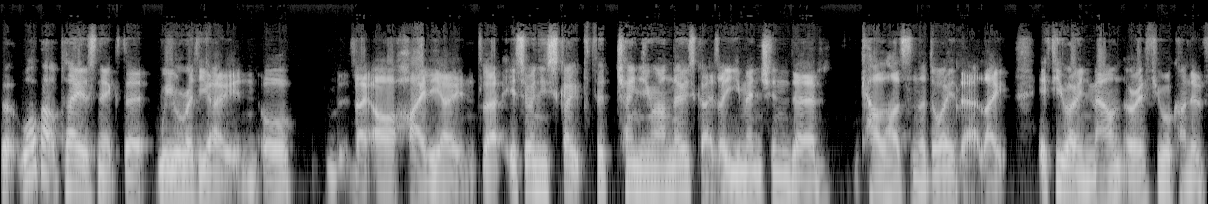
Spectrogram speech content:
But what about players, Nick, that we already own or that are highly owned. Like, is there any scope for changing around those guys? Like you mentioned, uh, Cal Hudson-Odoi there. Like if you own Mount, or if you're kind of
